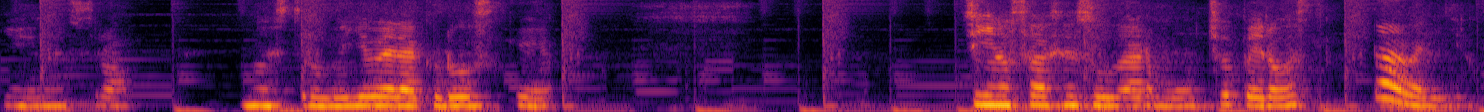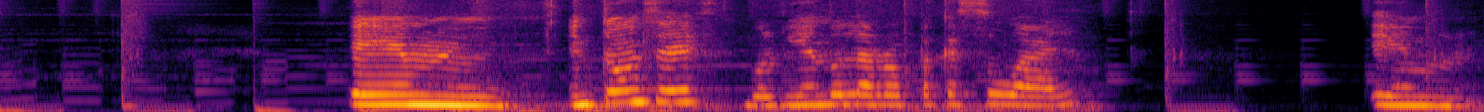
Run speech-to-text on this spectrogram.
Y nuestro, nuestro bello Veracruz, que sí nos hace sudar mucho, pero está bello. Em, entonces, volviendo a la ropa casual, em,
